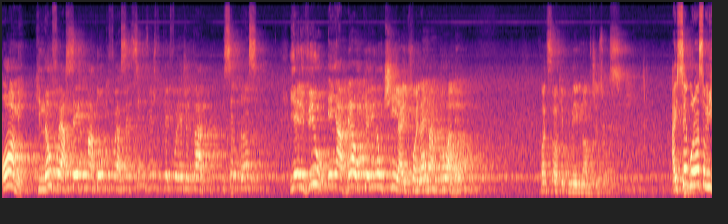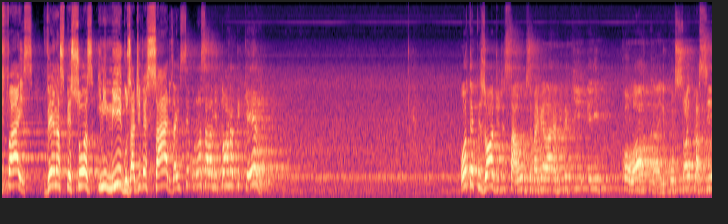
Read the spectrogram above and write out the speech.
homem que não foi aceito matou o que foi aceito simplesmente porque ele foi rejeitado? insegurança. E ele viu em Abel o que ele não tinha, ele foi lá e matou Abel. Quantos estão aqui comigo em nome de Jesus? A insegurança me faz ver nas pessoas inimigos, adversários. A insegurança ela me torna pequeno. Outro episódio de Saul, você vai ver lá na Bíblia que ele coloca, ele constrói para si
